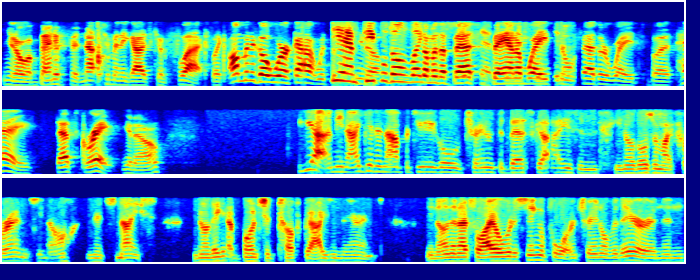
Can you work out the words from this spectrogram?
you know a benefit. Not too many guys can flex. Like, I'm going to go work out with the, Yeah, and you know, people don't like some of the best bantamweights and featherweights. But hey, that's great. You know. Yeah, I mean, I get an opportunity to go train with the best guys, and you know, those are my friends, you know, and it's nice. You know, they got a bunch of tough guys in there, and you know, and then I fly over to Singapore and train over there, and then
